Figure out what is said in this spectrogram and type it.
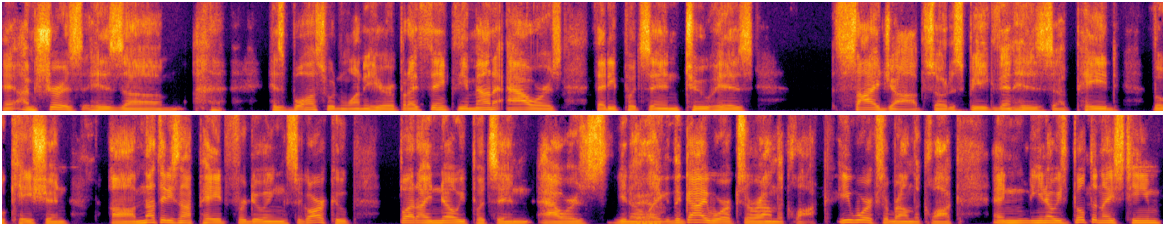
i'm sure his his um his boss wouldn't want to hear it but i think the amount of hours that he puts into his side job so to speak than his uh, paid vocation um, not that he's not paid for doing Cigar Coop, but I know he puts in hours. You know, yeah. like the guy works around the clock. He works around the clock, and you know he's built a nice team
